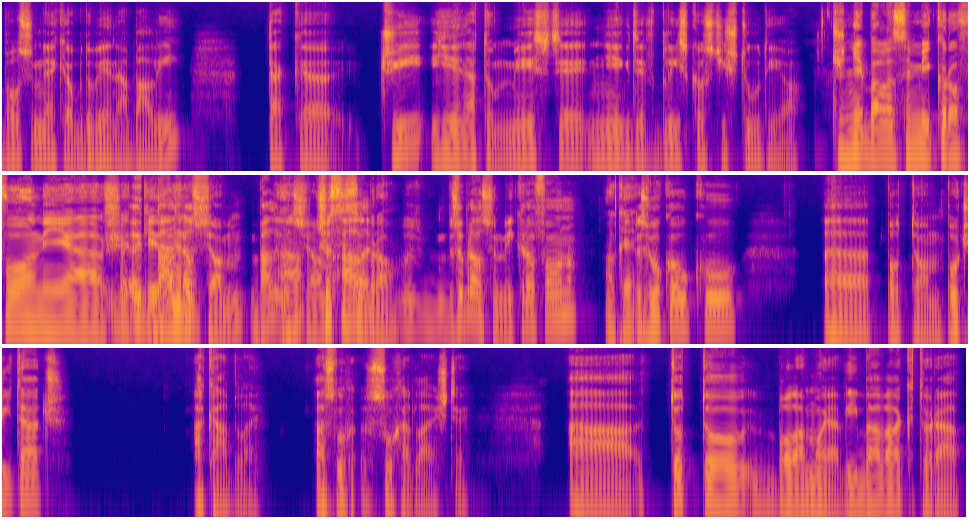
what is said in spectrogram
bol som nejaké obdobie na Bali, tak e, či je na tom mieste niekde v blízkosti štúdio. Čiže nebale sa mikrofóny a všetky... Balil som, balil a? som. Čo si ale zobral? Zobral som mikrofón, okay. zvukovku, e, potom počítač a káble. A sluch- sluchadla ešte. A toto bola moja výbava, ktorá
